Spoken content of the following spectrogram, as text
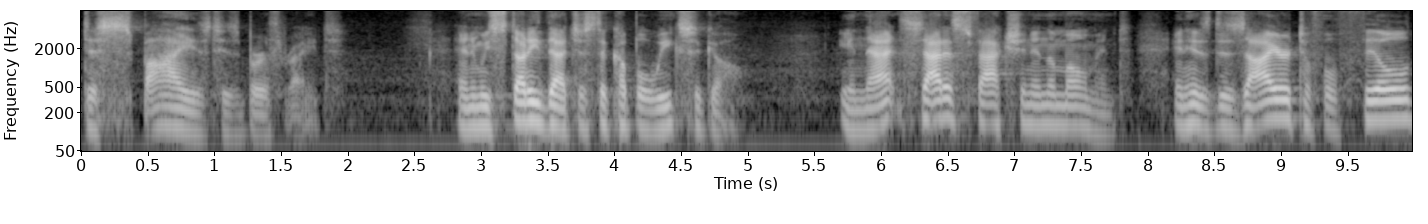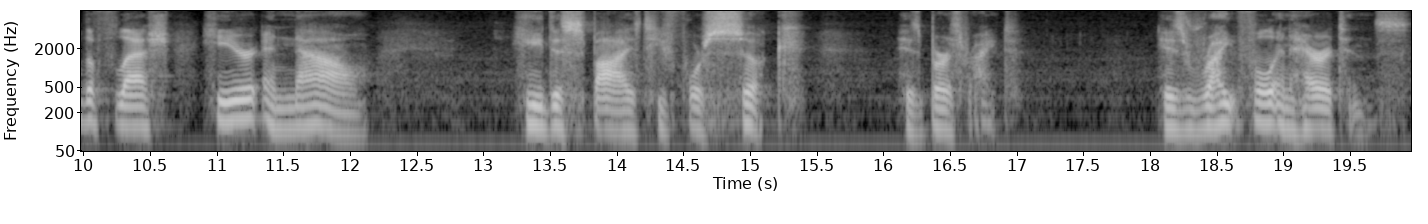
despised his birthright. And we studied that just a couple weeks ago. In that satisfaction in the moment, in his desire to fulfill the flesh here and now, he despised, he forsook his birthright his rightful inheritance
